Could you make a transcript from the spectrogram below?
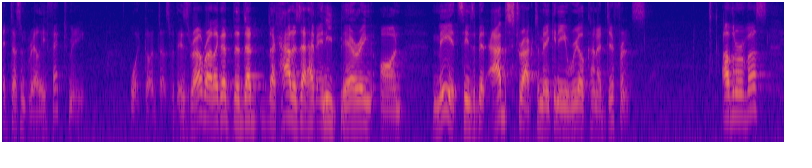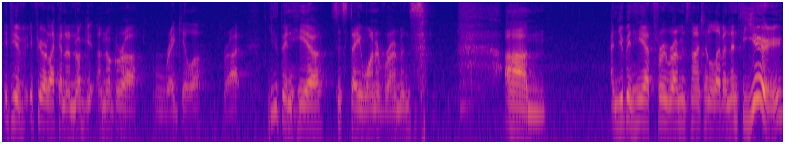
it doesn't really affect me what God does with Israel, right? Like, that, that, like, how does that have any bearing on me? It seems a bit abstract to make any real kind of difference. Other of us, if, you if you're like an inaugura regular, right? You've been here since day one of Romans. um, and you've been here through Romans 19:11. Then for you,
